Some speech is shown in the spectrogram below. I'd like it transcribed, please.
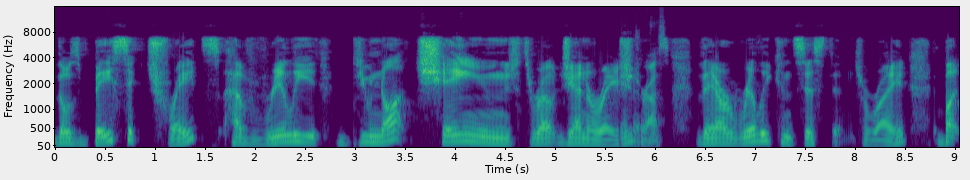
Those basic traits have really do not change throughout generations. They are really consistent, right? But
